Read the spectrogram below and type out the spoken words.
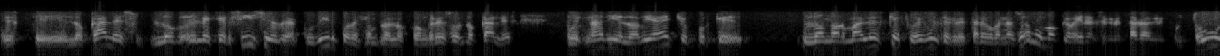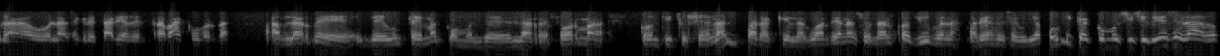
este, locales. el ejercicio de acudir, por ejemplo, a los congresos locales, pues nadie lo había hecho porque lo normal es que fuese el secretario de Gobernación, mismo que va a ir el secretario de Agricultura o la secretaria del Trabajo, ¿verdad? hablar de, de un tema como el de la reforma constitucional para que la Guardia Nacional coadyuve en las tareas de seguridad pública, como si se hubiese dado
